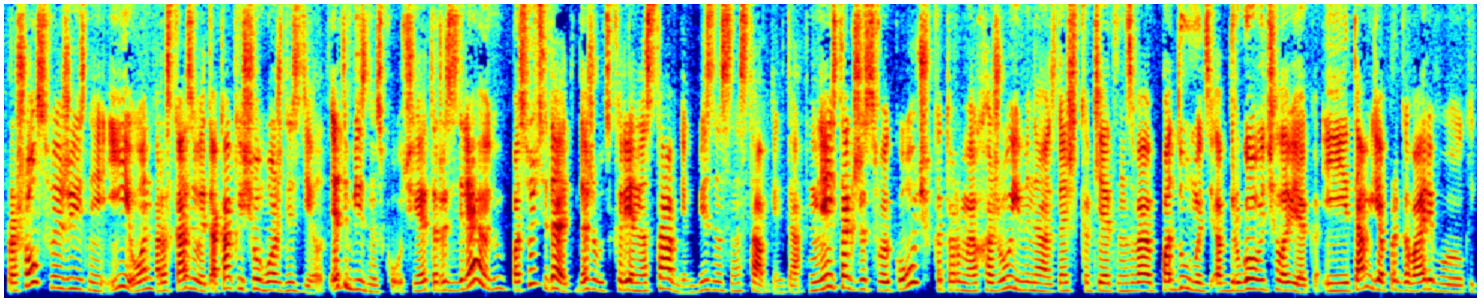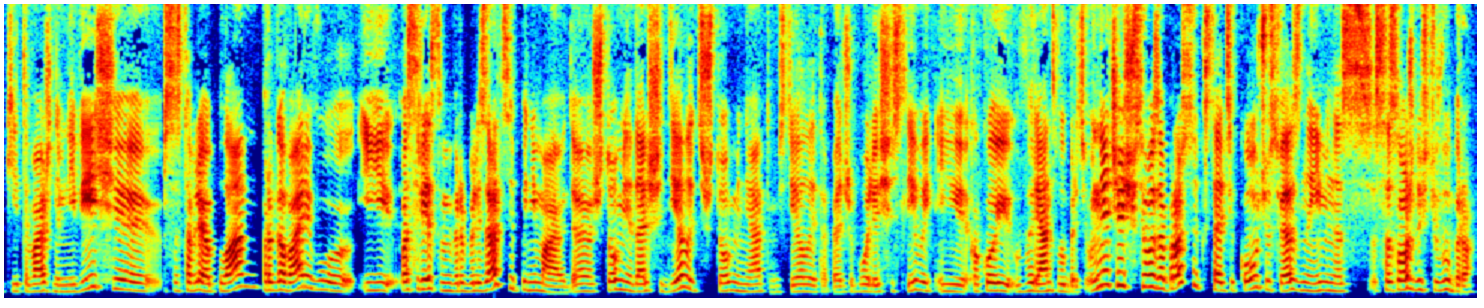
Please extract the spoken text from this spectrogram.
прошел в своей жизни, и он рассказывает, а как еще можно сделать. Это бизнес-коуч. Я это разделяю. Ну, по сути, да, это даже вот скорее наставник, бизнес-наставник, да. У меня есть также свой коуч, к которому я хожу именно, знаешь, как я это называю, подумать об другого человека. И там я проговариваю какие-то важные мне вещи, составляю план, проговариваю и посредством вербализации понимаю, да, что мне дальше делать, что меня там сделает, опять же, более счастливой и какой вариант выбрать. У меня чаще всего запросы, кстати, к коучу связаны именно с, со сложностью выбора.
